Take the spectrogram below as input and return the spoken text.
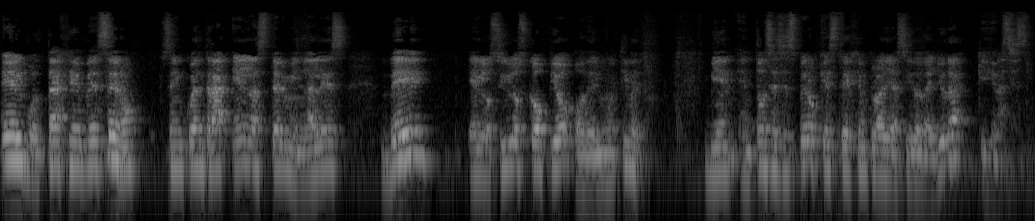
el voltaje B0 se encuentra en las terminales del el osciloscopio o del multímetro. Bien, entonces espero que este ejemplo haya sido de ayuda y gracias.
